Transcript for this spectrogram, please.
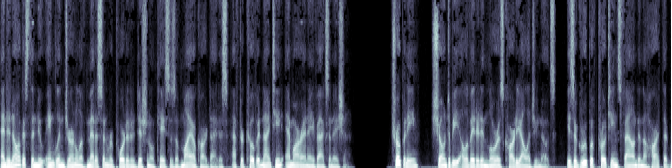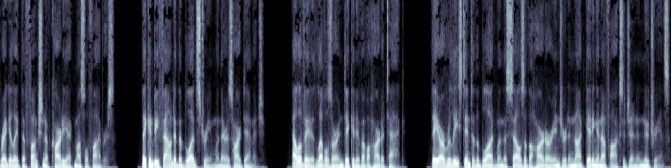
And in August, the New England Journal of Medicine reported additional cases of myocarditis after COVID 19 mRNA vaccination. Troponin, shown to be elevated in Laura's cardiology notes, is a group of proteins found in the heart that regulate the function of cardiac muscle fibers. They can be found in the bloodstream when there is heart damage. Elevated levels are indicative of a heart attack. They are released into the blood when the cells of the heart are injured and not getting enough oxygen and nutrients.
